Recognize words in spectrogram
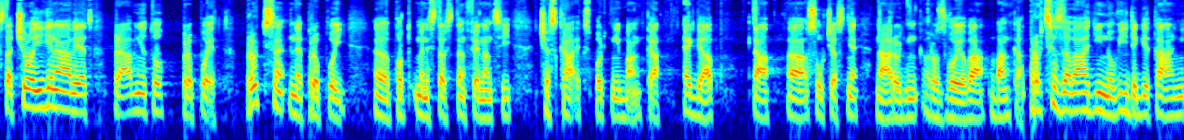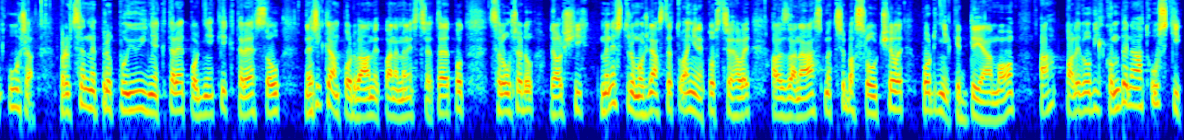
Stačilo jediná věc, právně to propojit. Proč se nepropojí eh, pod ministerstvem financí Česká exportní banka, EGAP a, současně Národní rozvojová banka. Proč se zavádí nový digitální úřad? Proč se nepropojují některé podniky, které jsou, neříkám pod vámi, pane ministře, to je pod celou řadu dalších ministrů. Možná jste to ani nepostřehli, ale za nás jsme třeba sloučili podnik Diamo a palivový kombinát Ústí,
